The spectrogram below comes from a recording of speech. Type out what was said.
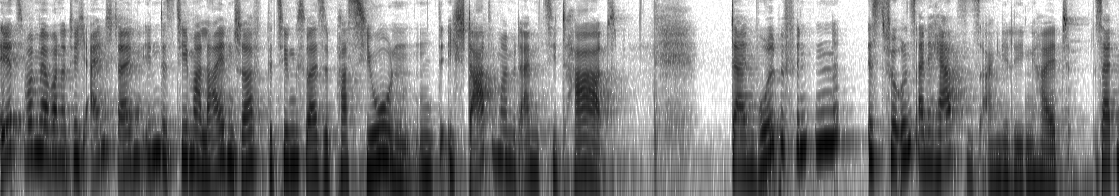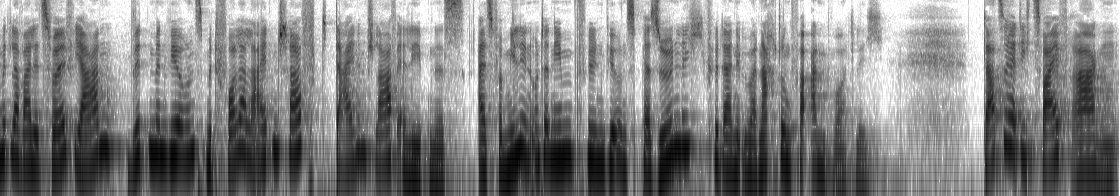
Jetzt wollen wir aber natürlich einsteigen in das Thema Leidenschaft bzw. Passion. Und ich starte mal mit einem Zitat. Dein Wohlbefinden ist für uns eine Herzensangelegenheit. Seit mittlerweile zwölf Jahren widmen wir uns mit voller Leidenschaft deinem Schlaferlebnis. Als Familienunternehmen fühlen wir uns persönlich für deine Übernachtung verantwortlich. Dazu hätte ich zwei Fragen.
